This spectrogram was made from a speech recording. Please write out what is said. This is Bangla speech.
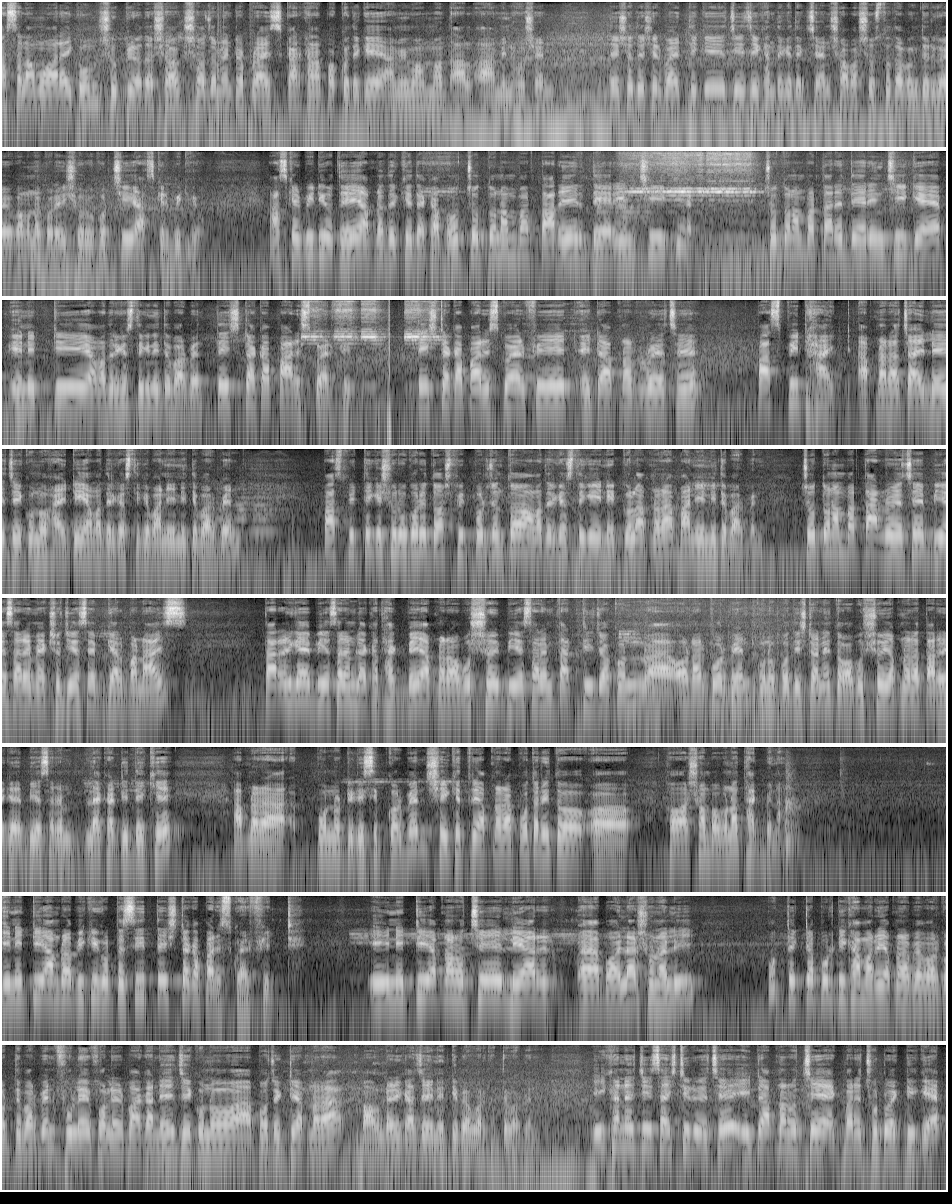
আসসালামু আলাইকুম, সুপ্রিয় দর্শক। সজল এন্টারপ্রাইজ কারখানার পক্ষ থেকে আমি মোহাম্মদ আল আমিন হোসেন। দেশ ও দেশের বাইরে থেকে যে যেখান থেকে দেখছেন, সবার সুস্থতা এবং দীর্ঘায়ু কামনা করেই শুরু করছি আজকের ভিডিও। আজকের ভিডিওতে আপনাদেরকে দেখাবো চোদ্দ নম্বর তারের দেড় ইঞ্চি গ্যাপ। চোদ্দ নম্বর তারের দেড় ইঞ্চি গ্যাপ, ইউনিটটি আমাদের কাছ থেকে নিতে পারবেন তেইশ টাকা পার স্কোয়ার ফিট। তেইশ টাকা পার স্কোয়ার ফিট, এটা আপনার রয়েছে পাঁচ ফিট হাইট। আপনারা চাইলে যে কোনো হাইটেই আমাদের কাছ থেকে বানিয়ে নিতে পারবেন। পাঁচ ফিট থেকে শুরু করে দশ ফিট পর্যন্ত আমাদের কাছ থেকে এই নেটগুলো আপনারা বানিয়ে নিতে পারবেন। চোদ্দ নম্বর তার রয়েছে বিএসআরএম একশো জিএসএফ গ্যালবানাইজ তারের গায়ে বিএসআরএম লেখা থাকবে। আপনারা অবশ্যই বিএসআরএম তারটি যখন অর্ডার করবেন কোনো প্রতিষ্ঠানে, তো অবশ্যই আপনারা তারের গায়ে বিএসআরএম লেখাটি দেখে আপনারা পণ্যটি রিসিভ করবেন। সেই ক্ষেত্রে আপনারা প্রতারিত হওয়ার সম্ভাবনা থাকবে না। এই নেটটি আমরা বিক্রি করতেছি তেইশ টাকা পার স্কোয়ার ফিট এই নেটটি আপনার হচ্ছে লেয়ার ব্রয়লার সোনালি, প্রত্যেকটা পোলট্রি খামারে আপনারা ব্যবহার করতে পারবেন। ফুলে, ফলের বাগানে যে কোনো প্রজেক্টে আপনারা বাউন্ডারি কাজে এই নেটটি ব্যবহার করতে পারবেন। এইখানে যে সাইজটি রয়েছে এটা আপনার হচ্ছে একবারে ছোট একটি gap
